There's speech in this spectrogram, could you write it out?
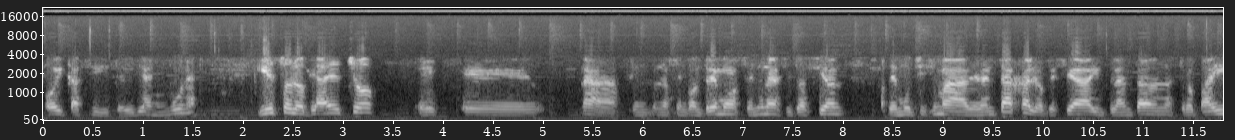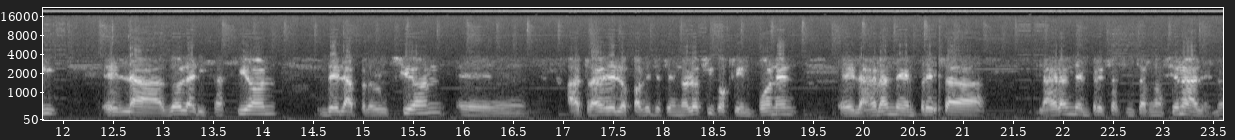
hoy casi te diría ninguna, y eso lo que ha hecho es, eh, nada, nos encontremos en una situación de muchísima desventaja. Lo que se ha implantado en nuestro país es la dolarización de la producción eh, a través de los paquetes tecnológicos que imponen eh, las grandes empresas, las grandes empresas internacionales, ¿no?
